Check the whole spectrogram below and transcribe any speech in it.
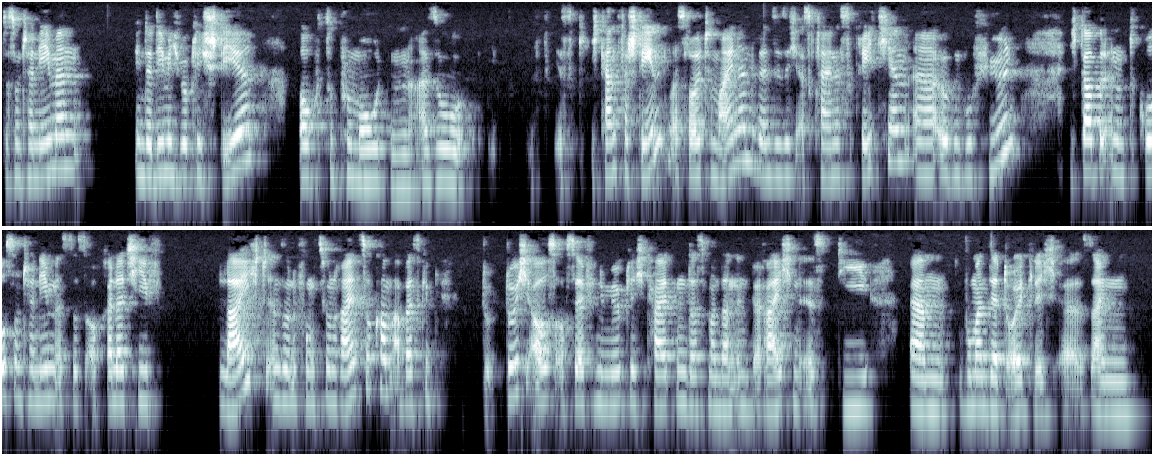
das Unternehmen, hinter dem ich wirklich stehe, auch zu promoten. Also ich kann verstehen, was Leute meinen, wenn sie sich als kleines Rädchen äh, irgendwo fühlen. Ich glaube, in großen Unternehmen ist es auch relativ leicht, in so eine Funktion reinzukommen, aber es gibt durchaus auch sehr viele Möglichkeiten, dass man dann in Bereichen ist, die, ähm, wo man sehr deutlich äh, seinen,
